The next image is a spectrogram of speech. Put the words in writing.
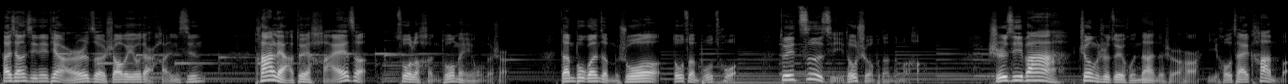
他想起那天儿子稍微有点寒心，他俩对孩子做了很多没用的事儿，但不管怎么说都算不错，对自己都舍不得那么好。十七八正是最混蛋的时候，以后再看吧。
